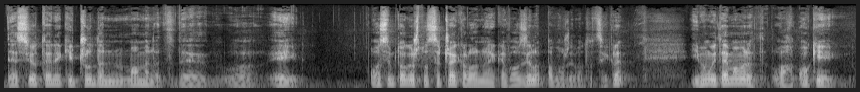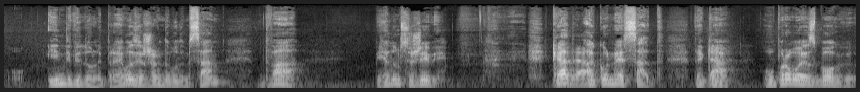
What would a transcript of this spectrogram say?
desio taj neki čudan moment da je, o, ej, osim toga što se čekalo na neka vozila, pa možda i motocikle, imamo i taj moment, ok, individualni prevoz, ja želim da budem sam. Dva, jednom se živi. Kad, Da, da. ako ne sad. Dakle, Da. upravo je zbog uh,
